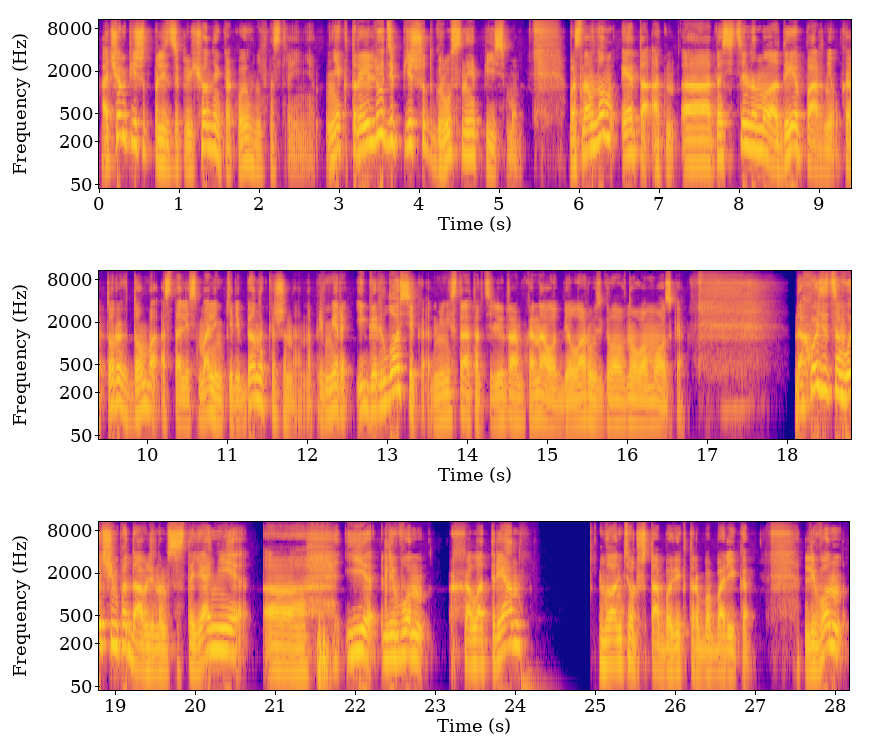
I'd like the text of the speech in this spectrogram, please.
О чем пишут политзаключенные, какое у них настроение? Некоторые люди пишут грустные письма. В основном это а, относительно молодые парни, у которых дома остались маленький ребенок и жена. Например, Игорь Лосик, администратор телеграм-канала «Беларусь головного мозга», находится в очень подавленном состоянии. А, и Ливон Халатрян, волонтер штаба Виктора Бабарика, Ливон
